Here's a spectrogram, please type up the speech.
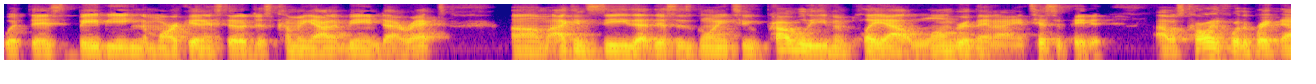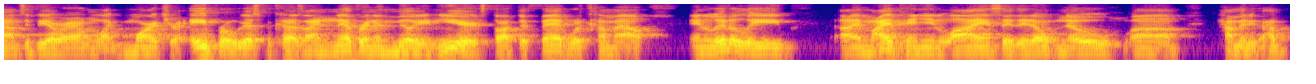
with this babying the market instead of just coming out and being direct. Um, I can see that this is going to probably even play out longer than I anticipated. I was calling for the breakdown to be around like March or April, just because I never in a million years thought the Fed would come out and literally, uh, in my opinion, lie and say they don't know um, how many, how,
